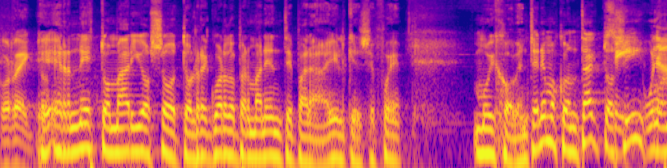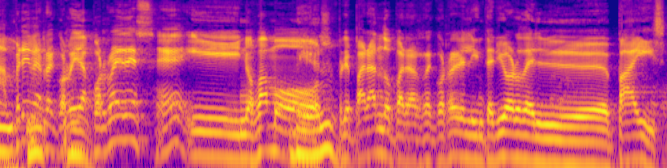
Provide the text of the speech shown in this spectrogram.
Correcto. Eh, Ernesto Mario Soto, el recuerdo permanente para él que se fue muy joven. ¿Tenemos contacto? Sí. Sí, una Con- breve recorrida por redes ¿eh? y nos vamos Bien. preparando para recorrer el interior del país.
